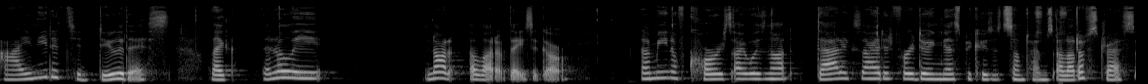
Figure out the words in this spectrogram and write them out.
I needed to do this like literally not a lot of days ago. I mean, of course, I was not that excited for doing this because it's sometimes a lot of stress,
